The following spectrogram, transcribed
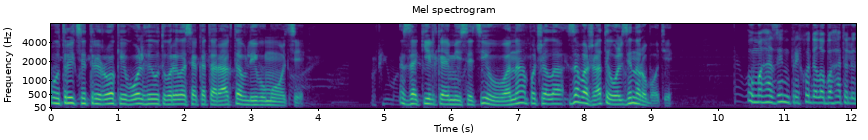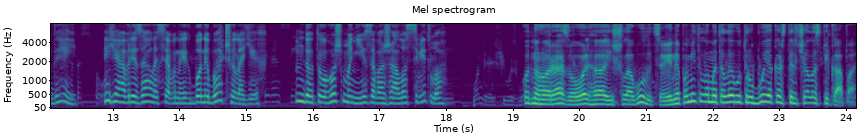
У 33 роки в Ольги утворилася катаракта в лівому оці. За кілька місяців вона почала заважати Ользі на роботі. У магазин приходило багато людей. Я врізалася в них, бо не бачила їх. До того ж, мені заважало світло. Одного разу Ольга йшла вулицею і не помітила металеву трубу, яка стирчала з пікапа.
